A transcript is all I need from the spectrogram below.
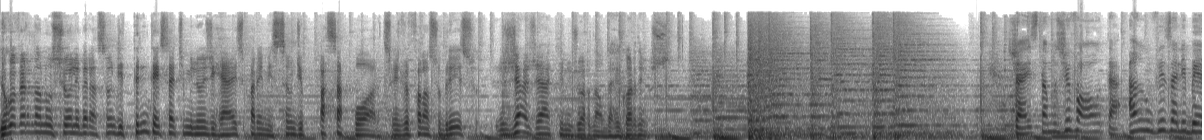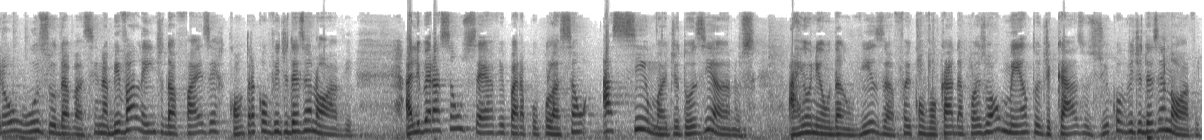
E o governo anunciou a liberação de 37 milhões de reais para emissão de passaportes. A gente vai falar sobre isso já já aqui no Jornal da Record News. Já estamos de volta. A Anvisa liberou o uso da vacina bivalente da Pfizer contra a Covid-19. A liberação serve para a população acima de 12 anos. A reunião da Anvisa foi convocada após o aumento de casos de Covid-19.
